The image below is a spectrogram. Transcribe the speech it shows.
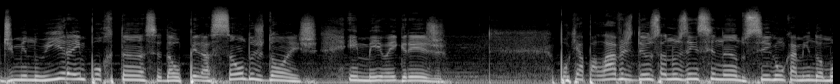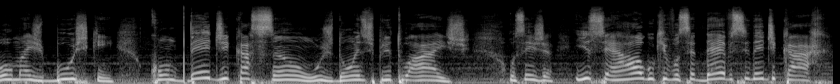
diminuir a importância da operação dos dons em meio à igreja. Porque a palavra de Deus está nos ensinando: sigam o caminho do amor, mas busquem com dedicação os dons espirituais. Ou seja, isso é algo que você deve se dedicar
